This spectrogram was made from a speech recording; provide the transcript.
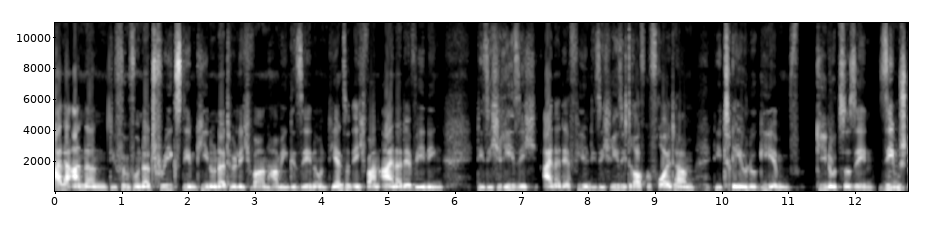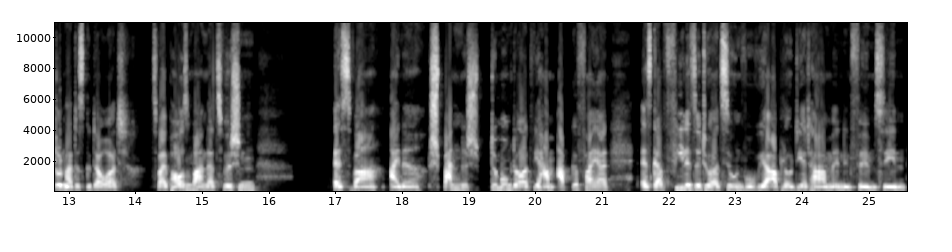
alle anderen, die 500 Freaks, die im Kino natürlich waren, haben ihn gesehen. Und Jens und ich waren einer der wenigen, die sich riesig, einer der vielen, die sich riesig drauf gefreut haben, die Trilogie im Kino zu sehen. Sieben Stunden hat es gedauert. Zwei Pausen waren dazwischen. Es war eine spannende Stimmung dort. Wir haben abgefeiert. Es gab viele Situationen, wo wir applaudiert haben in den Filmszenen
